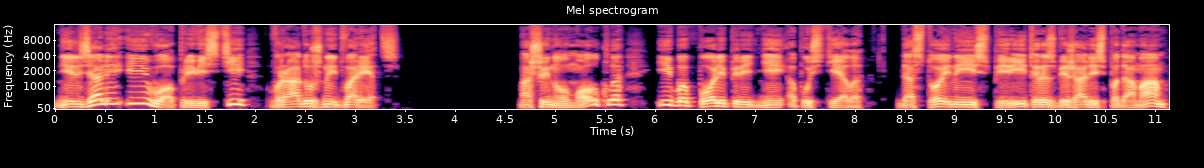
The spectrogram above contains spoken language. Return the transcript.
Нельзя ли и его привести в Радужный дворец?» Машина умолкла, ибо поле перед ней опустело. Достойные спириты разбежались по домам,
